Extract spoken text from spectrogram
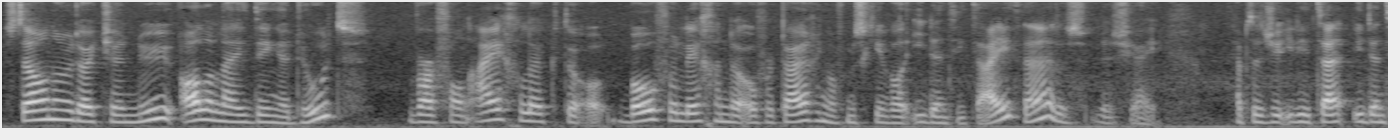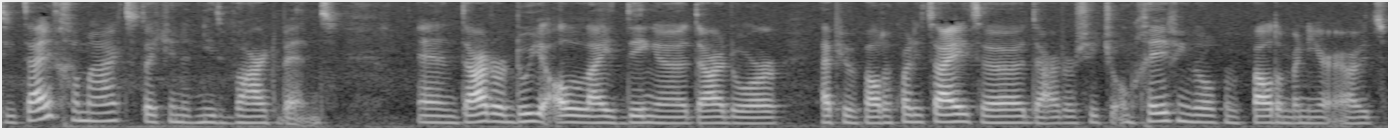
Stel nu dat je nu allerlei dingen doet waarvan eigenlijk de bovenliggende overtuiging of misschien wel identiteit, hè, dus, dus jij hebt het je identiteit gemaakt dat je het niet waard bent. En daardoor doe je allerlei dingen, daardoor heb je bepaalde kwaliteiten, daardoor ziet je omgeving er op een bepaalde manier uit.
